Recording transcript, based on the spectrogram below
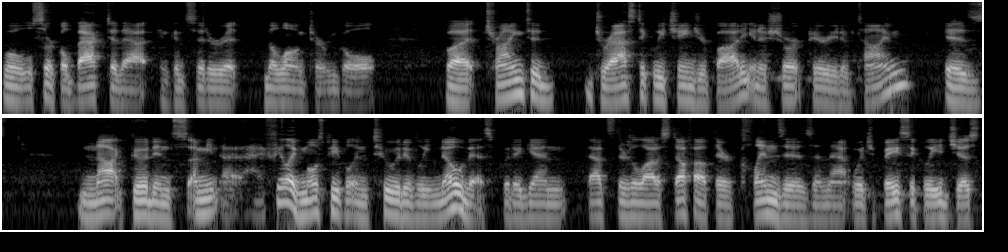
we'll, circle back to that and consider it the long term goal. But trying to drastically change your body in a short period of time is not good in i mean i I feel like most people intuitively know this but again that's there's a lot of stuff out there cleanses and that which basically just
